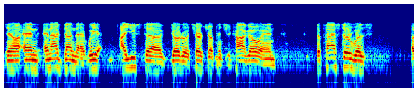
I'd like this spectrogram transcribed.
You know, and and I've done that. We, I used to go to a church up in Chicago, and the pastor was a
